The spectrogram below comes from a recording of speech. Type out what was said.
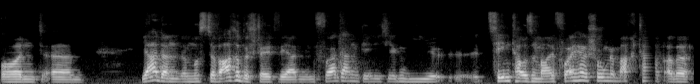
Und ähm, ja, dann musste Ware bestellt werden. Ein Vorgang, den ich irgendwie 10.000 äh, Mal vorher schon gemacht habe, aber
